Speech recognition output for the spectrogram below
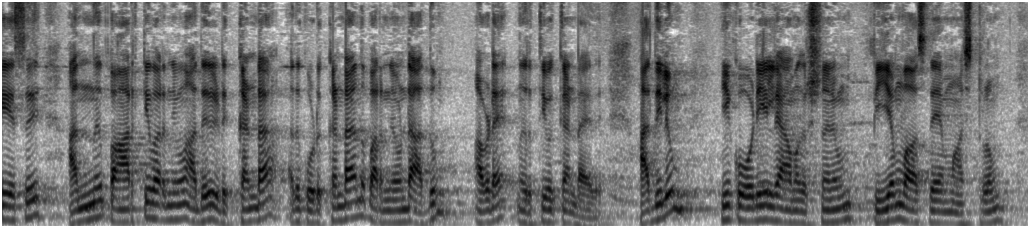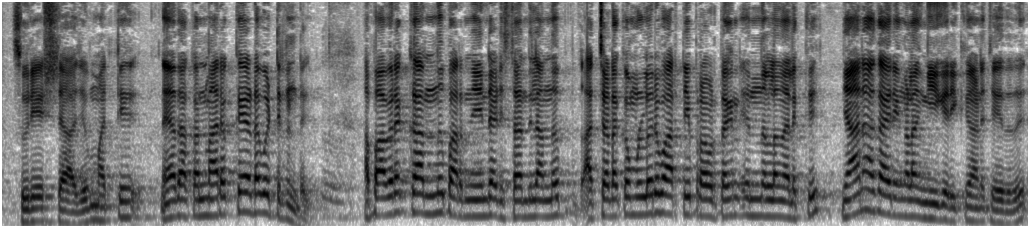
കേസ് അന്ന് പാർട്ടി പറഞ്ഞു അത് എടുക്കണ്ട അത് കൊടുക്കണ്ട എന്ന് പറഞ്ഞുകൊണ്ട് അതും അവിടെ നിർത്തിവെക്കേണ്ടായത് അതിലും ഈ കോടിയിൽ രാമകൃഷ്ണനും പി എം വാസുദേവ മാസ്റ്ററും സുരേഷ് രാജും മറ്റ് നേതാക്കന്മാരൊക്കെ ഇടപെട്ടിട്ടുണ്ട്. അപ്പോൾ അവരൊക്കെ അന്ന് പറഞ്ഞതിന്റെ അടിസ്ഥാനത്തിൽ അന്ന് അച്ചടക്കമുള്ള ഒരു പാർട്ടി പ്രവർത്തകൻ എന്നുള്ള നിലയ്ക്ക് ഞാൻ ആ കാര്യങ്ങൾ അംഗീകരിക്കുകയാണ് ചെയ്തത്.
